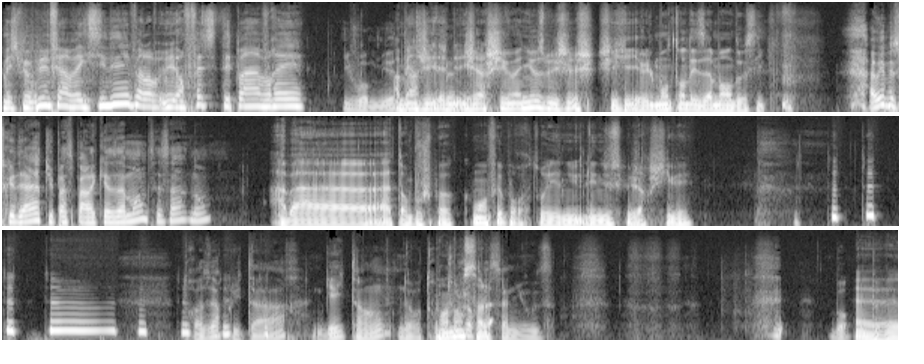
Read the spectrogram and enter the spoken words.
Mais je peux plus me faire vacciner. mais en fait, c'était pas un vrai. Il vaut mieux Ah que j'ai jamais. archivé ma news, mais il y avait le montant des amendes aussi. Ah oui, parce que derrière, tu passes par la case amende, c'est ça, non? Ah bah, attends, bouge pas. Comment on fait pour retrouver les, news que j'ai archivées? Trois heures plus tard, Gaëtan ne retrouve Pendant toujours pas sa news. Bon, on peut, euh,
